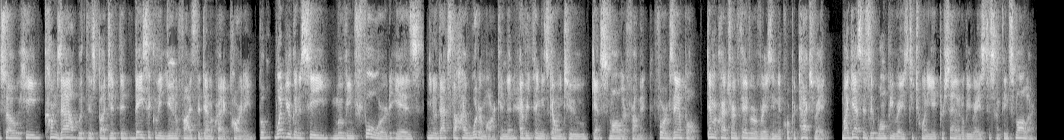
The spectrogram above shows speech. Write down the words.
So he comes out with this budget that basically unifies the Democratic Party. But what you're going to see moving forward is, you know, that's the high watermark, and then everything is going to get smaller from it. For example, Democrats are in favor of raising the corporate tax rate. My guess is it won't be raised to 28%. It'll be raised to something smaller.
